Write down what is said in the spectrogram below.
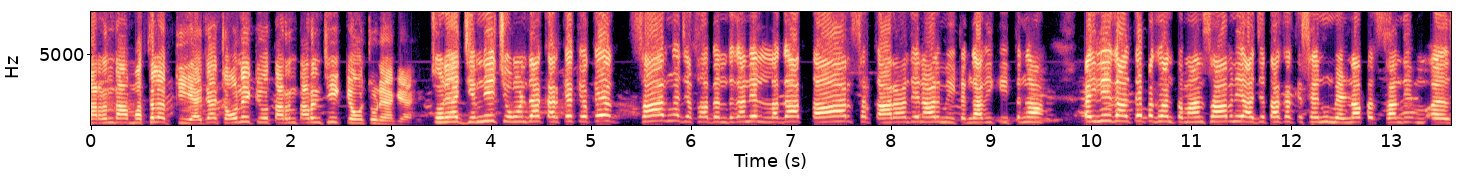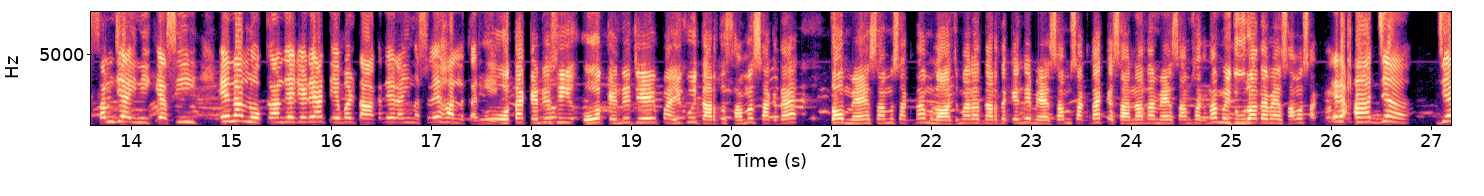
ਕਰਨ ਦਾ ਮਤਲਬ ਕੀ ਹੈ? ਜਾਂ ਚਾਹੁੰਦੇ ਕਿਉਂ ਤਰਨ ਤਾਰਨ ਚ ਹੀ ਕਿਉਂ ਚੁਣਿਆ ਗਿਆ ਹੈ ਚੁਣਿਆ ਜਿਮਨੀ ਚੋਣ ਦਾ ਕਰਕੇ ਕਿਉਂਕਿ ਸਾਰੀਆਂ ਜਥੇਬੰਦੀਆਂ ਨੇ ਲਗਾਤਾਰ ਸਰਕਾਰਾਂ ਦੇ ਨਾਲ ਮੀਟਿੰਗਾਂ ਵੀ ਕੀਤੀਆਂ। ਪਹਿਲੀ ਗੱਲ ਤੇ ਭਗਵੰਤ ਮਾਨ ਸਾਹਿਬ ਨੇ ਅੱਜ ਤੱਕ ਕਿਸੇ ਨੂੰ ਮਿਲਣਾ ਪਸੰਦ ਸਮਝਿਆ ਹੀ ਨਹੀਂ ਕਿ ਅਸੀਂ ਇਹਨਾਂ ਲੋਕਾਂ ਦੇ ਜਿਹੜੇ ਆ ਟੇਬਲ ਟਾਕ ਦੇ ਰਾਹੀਂ ਮਸਲੇ ਹੱਲ ਕਰੀਏ। ਉਹ ਤਾਂ ਕਹਿੰਦੇ ਸੀ ਉਹ ਕਹਿੰਦੇ ਜੇ ਭਾਈ ਕੋਈ ਦਰਦ ਸਮਝ ਸਕਦਾ ਤਾਂ ਮੈਂ ਸਮਝ ਸਕਦਾ ਮੁਲਾਜ਼ਮਾਂ ਦਾ ਦਰਦ ਕਹਿੰਦੇ ਮੈਂ ਸਮਝ ਸਕਦਾ ਕਿਸਾਨਾਂ ਦਾ ਮੈਂ ਸਮਝ ਸਕਦਾ ਮਜ਼ਦੂਰਾਂ ਦਾ ਮੈਂ ਸਮਝ ਸਕਦਾ। ਅੱਜ ਜੇ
